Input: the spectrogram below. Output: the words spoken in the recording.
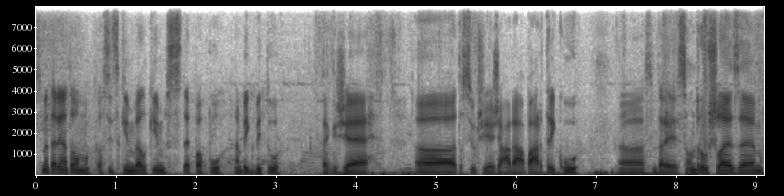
Jsme tady na tom klasickým velkým step-upu na Big Bitu, takže uh, to si určitě žádá pár triků. Uh, jsem tady s Ondrou Šlézem, uh,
